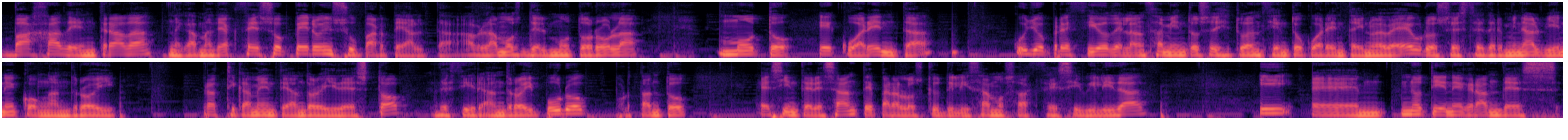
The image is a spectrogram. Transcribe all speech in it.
baja de entrada, de gama de acceso, pero en su parte alta. Hablamos del Motorola Moto E40, cuyo precio de lanzamiento se sitúa en 149 euros. Este terminal viene con Android, prácticamente Android Desktop, es decir, Android puro, por tanto es interesante para los que utilizamos accesibilidad y eh, no tiene grandes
